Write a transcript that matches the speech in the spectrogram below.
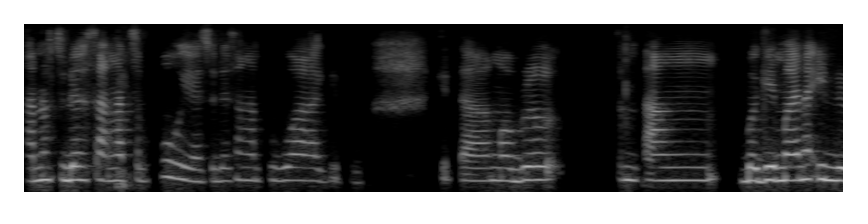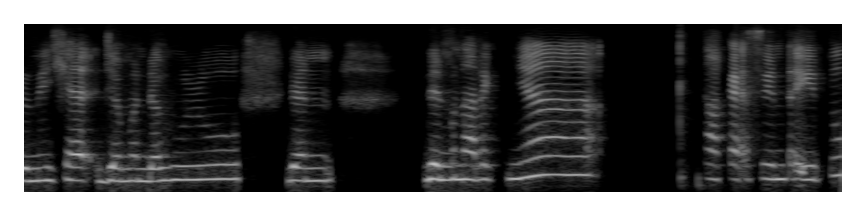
karena sudah sangat sepuh ya sudah sangat tua gitu. Kita ngobrol tentang bagaimana Indonesia zaman dahulu dan dan menariknya kakek Sinta itu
